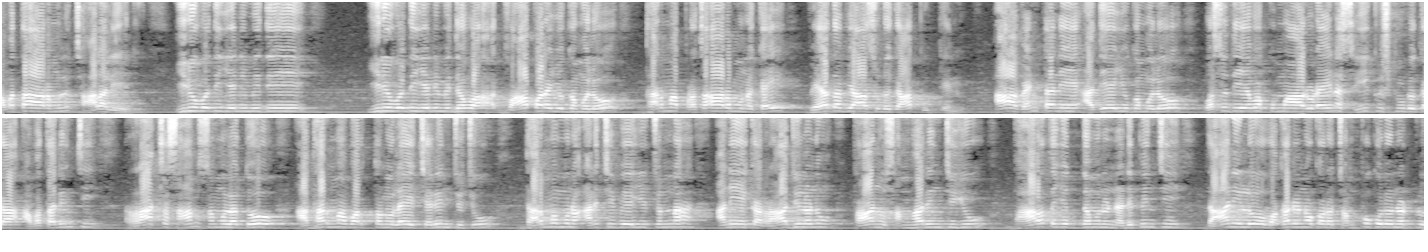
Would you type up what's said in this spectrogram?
అవతారములు చాలలేదు. ఇరువది ఎనిమిది ఇరువది ఎనిమిదవ ద్వాపర యుగములో ధర్మ ప్రచారమునకై వేదవ్యాసుడుగా పుట్టెను. ఆ వెంటనే అదే యుగములో వసుదేవ కుమారుడైన శ్రీకృష్ణుడుగా అవతరించి రాక్షసాంశములతో అధర్మవర్తనులై చరించుచు ధర్మమును అణచివేయుచున్న అనేక రాజులను తాను సంహరించియు భారత యుద్ధమును నడిపించి దానిలో ఒకరినొకరు చంపుకున్నట్లు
